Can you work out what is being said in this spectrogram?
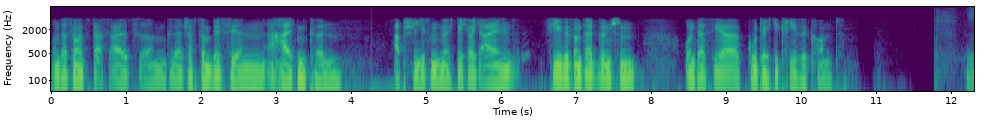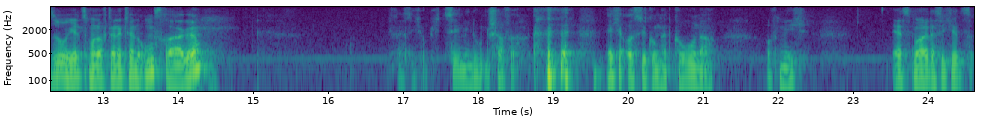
und dass wir uns das als ähm, Gesellschaft so ein bisschen erhalten können. Abschließend möchte ich euch allen viel Gesundheit wünschen und dass ihr gut durch die Krise kommt. So, jetzt mal auf deine kleine Umfrage. Ich weiß nicht, ob ich zehn Minuten schaffe. Welche Auswirkungen hat Corona auf mich? Erstmal, dass ich jetzt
